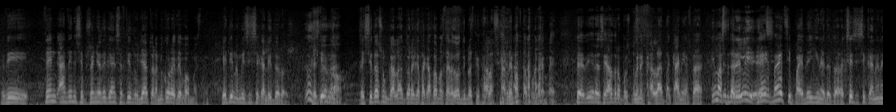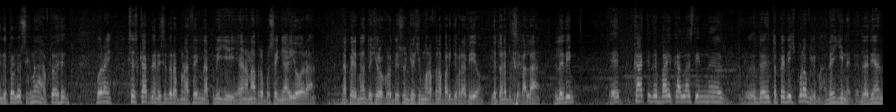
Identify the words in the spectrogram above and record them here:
Δηλαδή, δεν, αν δεν είσαι ψώνιο, δεν κάνεις αυτή τη δουλειά τώρα. Μην κοροϊδευόμαστε. Γιατί νομίζεις είσαι καλύτερος; Όχι, Γιατί βέβαια. εννοώ, εσύ θα ήσουν καλά τώρα και θα καθόμασταν εδώ δίπλα στη θάλασσα να λέμε αυτά που λέμε. Δηλαδή, ρε, είσαι άνθρωπος που είναι καλά, τα κάνει αυτά. Είμαστε Δεν τα- τρελοί, Ε, έτσι. μα έτσι πάει, δεν γίνεται τώρα. Ξέρεις εσύ κανέναν και το λέω συχνά αυτό. Ε, Μπορεί να... Ξέρεις κάποιον εσύ τώρα που να θέλει να πνίγει έναν άνθρωπο σε 9 η ώρα, να περιμένει να το χειροκροτήσουν και όχι μόνο αυτό να πάρει και βραβείο, γιατί τον έπαιξε καλά. Δηλαδή, ε, κάτι δεν πάει καλά στην. ε, δηλαδή το παιδί έχει πρόβλημα. Δεν γίνεται. Δηλαδή, αν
